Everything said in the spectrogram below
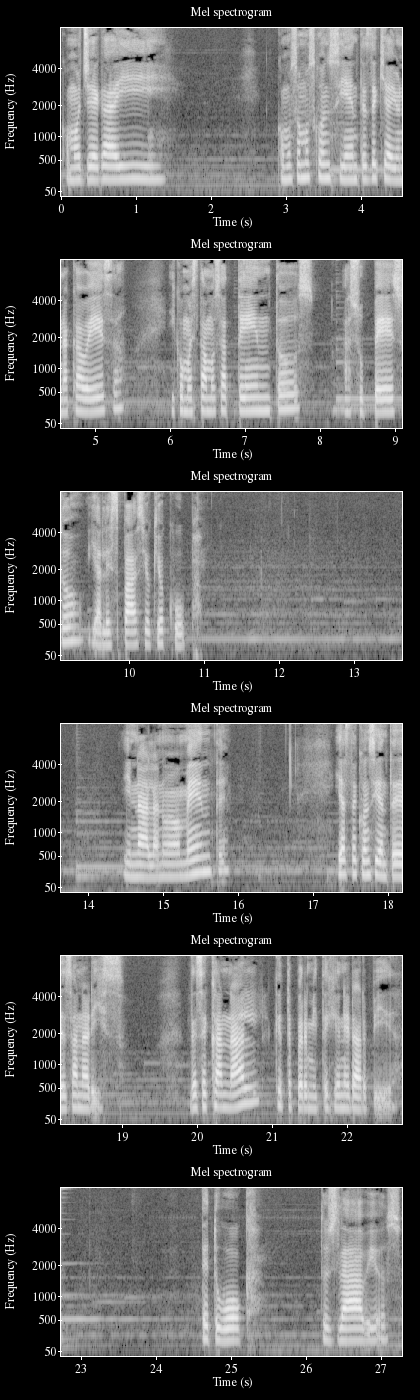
cómo llega ahí, cómo somos conscientes de que hay una cabeza y cómo estamos atentos a su peso y al espacio que ocupa. Inhala nuevamente y hazte consciente de esa nariz, de ese canal que te permite generar vida, de tu boca, tus labios,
